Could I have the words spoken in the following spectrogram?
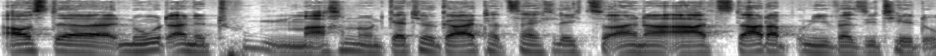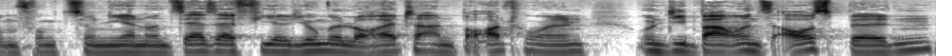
aus der Not eine Tugend machen und Get Your Guide tatsächlich zu einer Art Startup-Universität umfunktionieren und sehr, sehr viel junge Leute an Bord holen und die bei uns ausbilden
